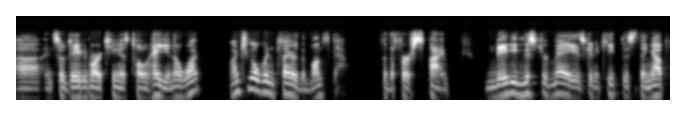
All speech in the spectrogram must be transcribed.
Uh, and so David Martinez told him, "Hey, you know what? Why don't you go win Player of the Month now for the first time? Maybe Mr. May is going to keep this thing up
